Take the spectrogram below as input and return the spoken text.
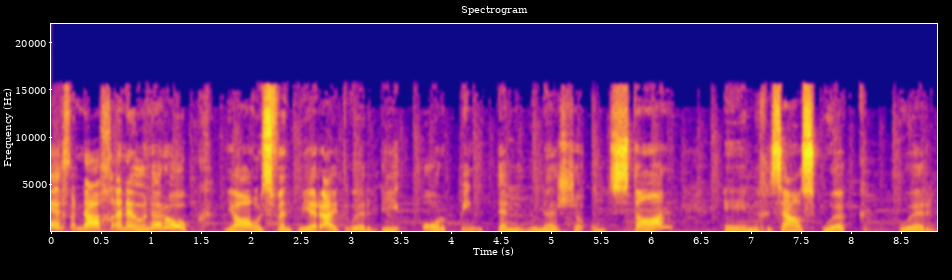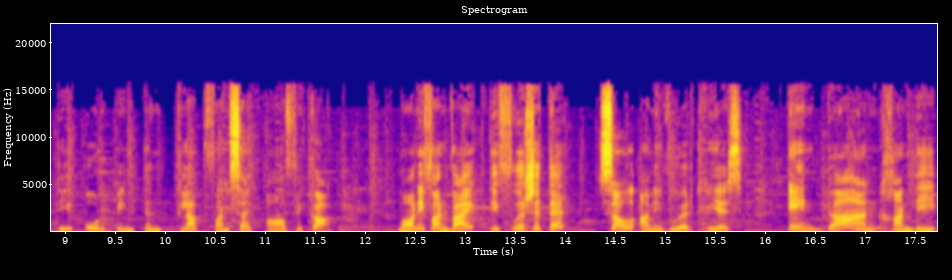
kuier vandag in 'n hoenderhok. Ja, ons vind meer uit oor die Orpington hoender se ontstaan en gesels ook oor die Orpington Klub van Suid-Afrika. Mani van Wyk, die voorsitter, sal aan die woord wees. En dan gaan die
